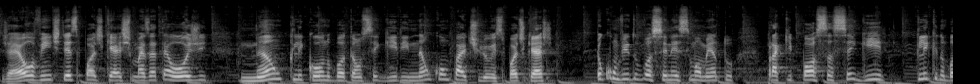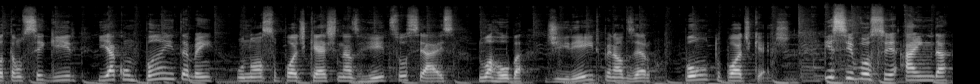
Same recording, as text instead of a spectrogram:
já é ouvinte desse podcast, mas até hoje não clicou no botão seguir e não compartilhou esse podcast, eu convido você nesse momento para que possa seguir clique no botão seguir e acompanhe também o nosso podcast nas redes sociais no arroba Direito Penal do Zero podcast. E se você ainda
